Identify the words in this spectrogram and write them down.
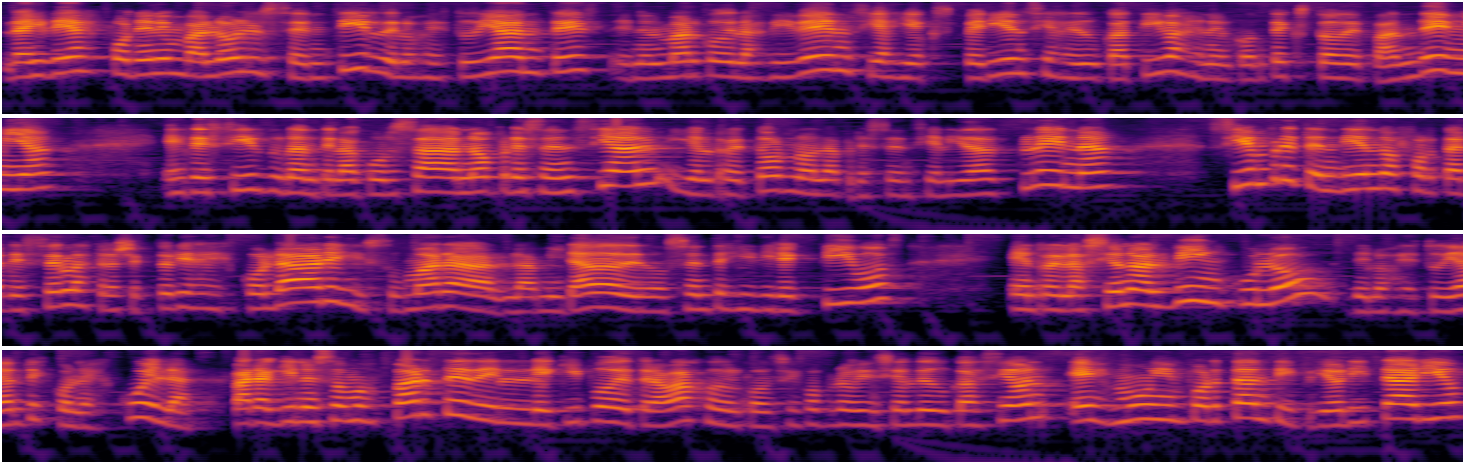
La idea es poner en valor el sentir de los estudiantes en el marco de las vivencias y experiencias educativas en el contexto de pandemia, es decir, durante la cursada no presencial y el retorno a la presencialidad plena, siempre tendiendo a fortalecer las trayectorias escolares y sumar a la mirada de docentes y directivos en relación al vínculo de los estudiantes con la escuela. Para quienes somos parte del equipo de trabajo del Consejo Provincial de Educación, es muy importante y prioritario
